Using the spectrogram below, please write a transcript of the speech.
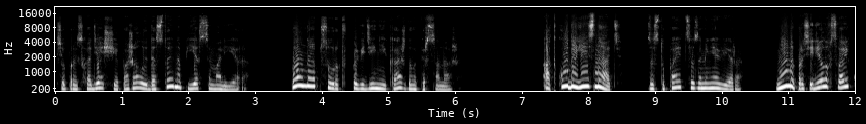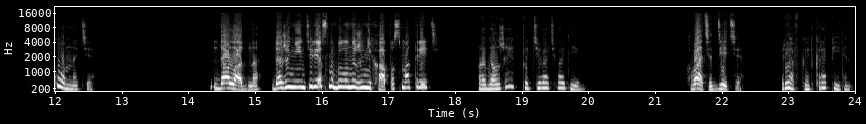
Все происходящее, пожалуй, достойно пьесы Мольера. Полный абсурд в поведении каждого персонажа. «Откуда ей знать?» – заступается за меня Вера. Нина просидела в своей комнате. «Да ладно, даже не интересно было на жениха посмотреть», – продолжает поддевать Вадим. «Хватит, дети!» – рявкает Крапивин.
